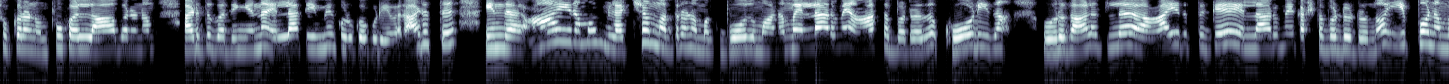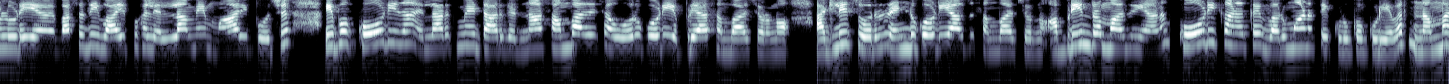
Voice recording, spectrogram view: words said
சுக்கரனும் புகழ் ஆபரணம் அடுத்து பாத்தீங்கன்னா எல்லாத்தையுமே கொடுக்கக்கூடியவர். அடுத்து இந்த ஆயிரமும் லட்சம் மாத்திரம் நமக்கு போதுமா? நம்ம எல்லாருமே ஆசைப்படுறது கோடி தான் ஒரு காலத்துல ஆயிரத்துக்கே எல்லாருமே கஷ்டப்பட்டுட்டு இருந்தோம். இப்போ நம்மளுடைய வசதி வாய்ப்புகள் எல்லாமே மாறி போச்சு இப்போ கோடி தான் எல்லாருக்குமே டார்கெட். நான் சம்பாதிச்சா ஒரு கோடி எப்படியா சம்பாதிச்சிடணும். அட்லீஸ்ட் ஒரு ரெண்டு கோடியாவது சம்பாதிச்சிடணும். அப்படின்ற மாதிரியான கோடிக்கணக்கை வருமானத்தை கொடுக்கக்கூடியவர் நம்ம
